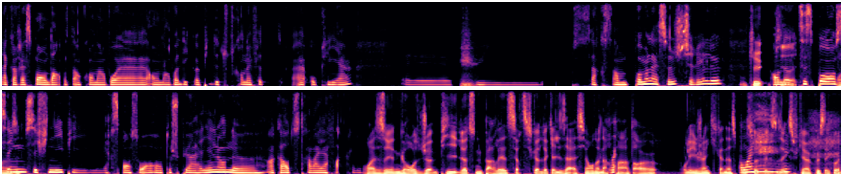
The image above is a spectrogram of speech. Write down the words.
la correspondance. Donc, on envoie, on envoie des copies de tout ce qu'on a fait à- au client. Euh, puis, ça ressemble pas mal à ça, je dirais. Là. OK. On a, tu sais, c'est pas on signe, c'est fini, puis merci, bonsoir, on touche plus à rien. Là, on a encore du travail à faire. Ouais, c'est ça, il y a une grosse job. Puis là, tu nous parlais de certificat de localisation d'un arpenteur. Pour les gens qui connaissent pas Ouais. ça, peux-tu nous expliquer un peu c'est quoi?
